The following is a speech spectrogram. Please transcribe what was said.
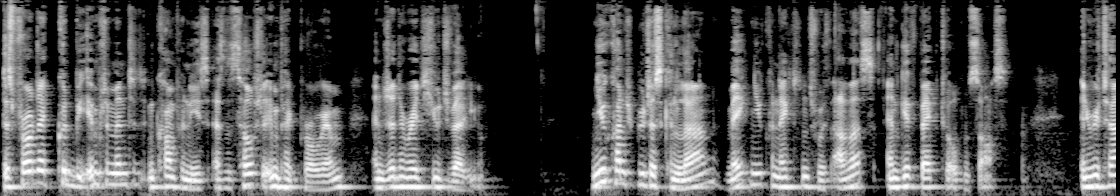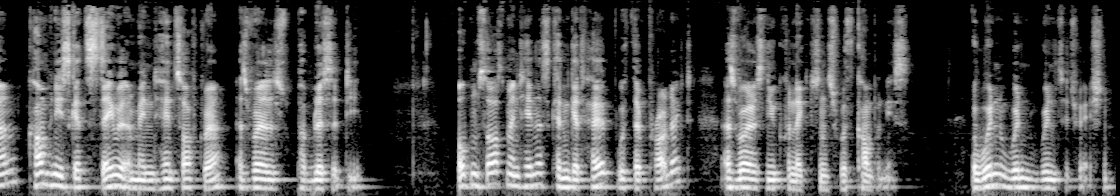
This project could be implemented in companies as a social impact program and generate huge value. New contributors can learn, make new connections with others, and give back to open source. In return, companies get stable and maintained software as well as publicity. Open source maintainers can get help with their project as well as new connections with companies a win-win-win situation.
